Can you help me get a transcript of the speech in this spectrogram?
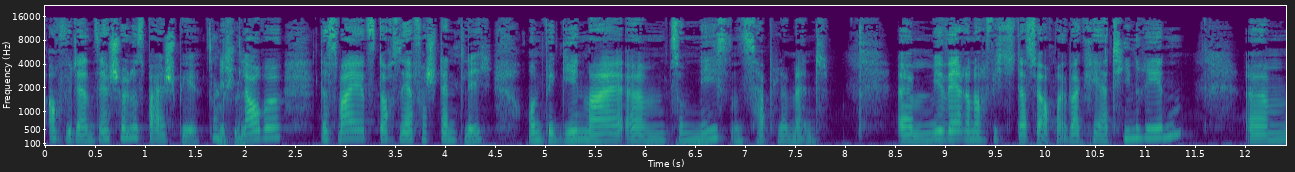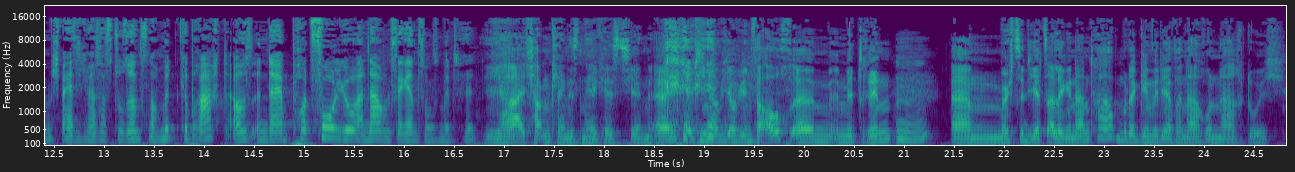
Auch wieder ein sehr schönes Beispiel. Dankeschön. Ich glaube, das war jetzt doch sehr verständlich. Und wir gehen mal ähm, zum nächsten Supplement. Ähm, mir wäre noch wichtig, dass wir auch mal über Kreatin reden. Ähm, ich weiß nicht, was hast du sonst noch mitgebracht aus in deinem Portfolio an Nahrungsergänzungsmitteln? Ja, ich habe ein kleines Nähkästchen. Äh, Kreatin habe ich auf jeden Fall auch ähm, mit drin. Ähm, möchtest du die jetzt alle genannt haben oder gehen wir die einfach nach und nach durch?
